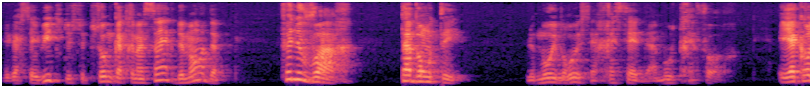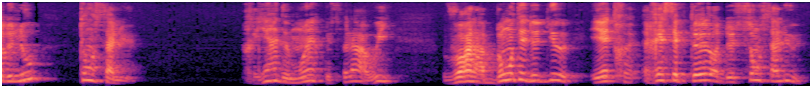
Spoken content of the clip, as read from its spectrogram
le verset 8 de ce psaume 85 demande Fais-nous voir ta bonté. Le mot hébreu, c'est recède, un mot très fort. Et accorde-nous ton salut. Rien de moins que cela, oui. Voir la bonté de Dieu et être récepteur de son salut.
